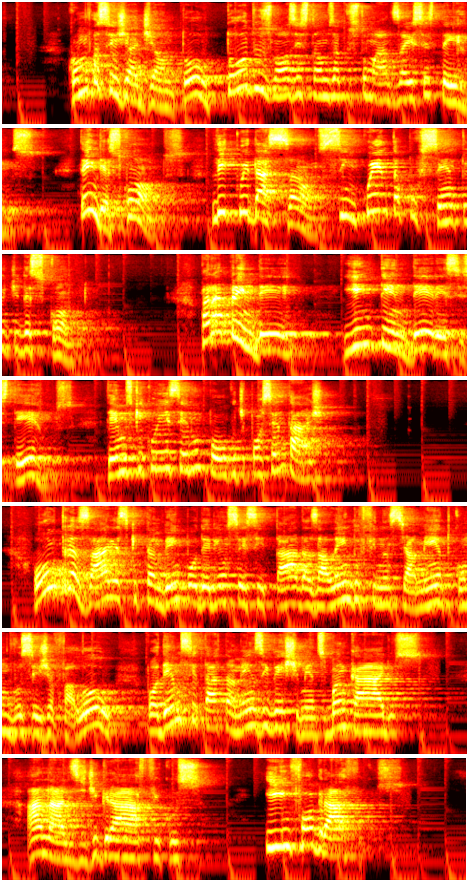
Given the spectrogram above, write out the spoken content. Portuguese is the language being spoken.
Como você já adiantou, todos nós estamos acostumados a esses termos. Tem descontos? Liquidação, 50% de desconto. Para aprender e entender esses termos, temos que conhecer um pouco de porcentagem. Outras áreas que também poderiam ser citadas além do financiamento, como você já falou, podemos citar também os investimentos bancários, análise de gráficos e infográficos.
